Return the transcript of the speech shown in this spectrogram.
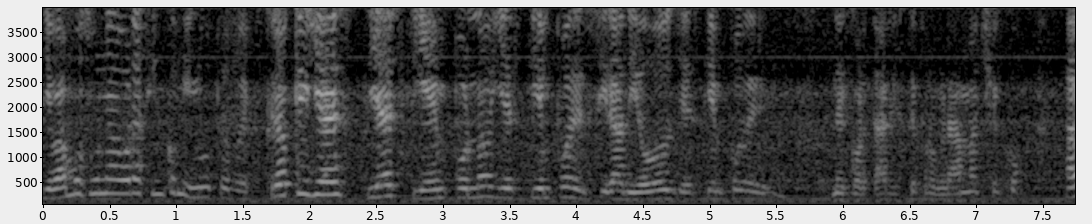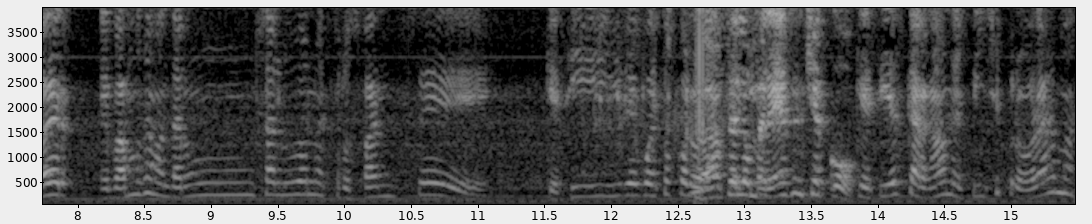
Llevamos una hora cinco minutos, Rex. Creo que ya es, ya es tiempo, ¿no? Ya es tiempo de decir adiós, ya es tiempo de, de cortar este programa, Checo. A ver, eh, vamos a mandar un saludo a nuestros fans eh, que sí de hueso colorado. No se lo sí- merecen, Checo. Que sí descargaron el pinche programa.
